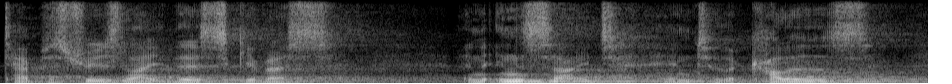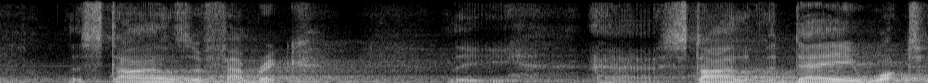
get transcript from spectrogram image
Tapestries like this give us an insight into the colors, the styles of fabric, the uh, style of the day, what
